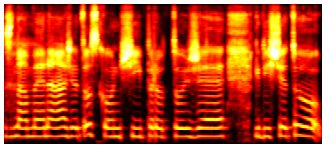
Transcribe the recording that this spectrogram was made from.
znamená, že to skončí, protože když je to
